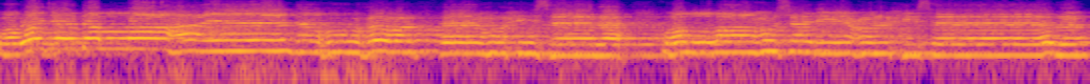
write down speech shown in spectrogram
ووجد الله عنده فوفاه حسابه والله سريع الحساب.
